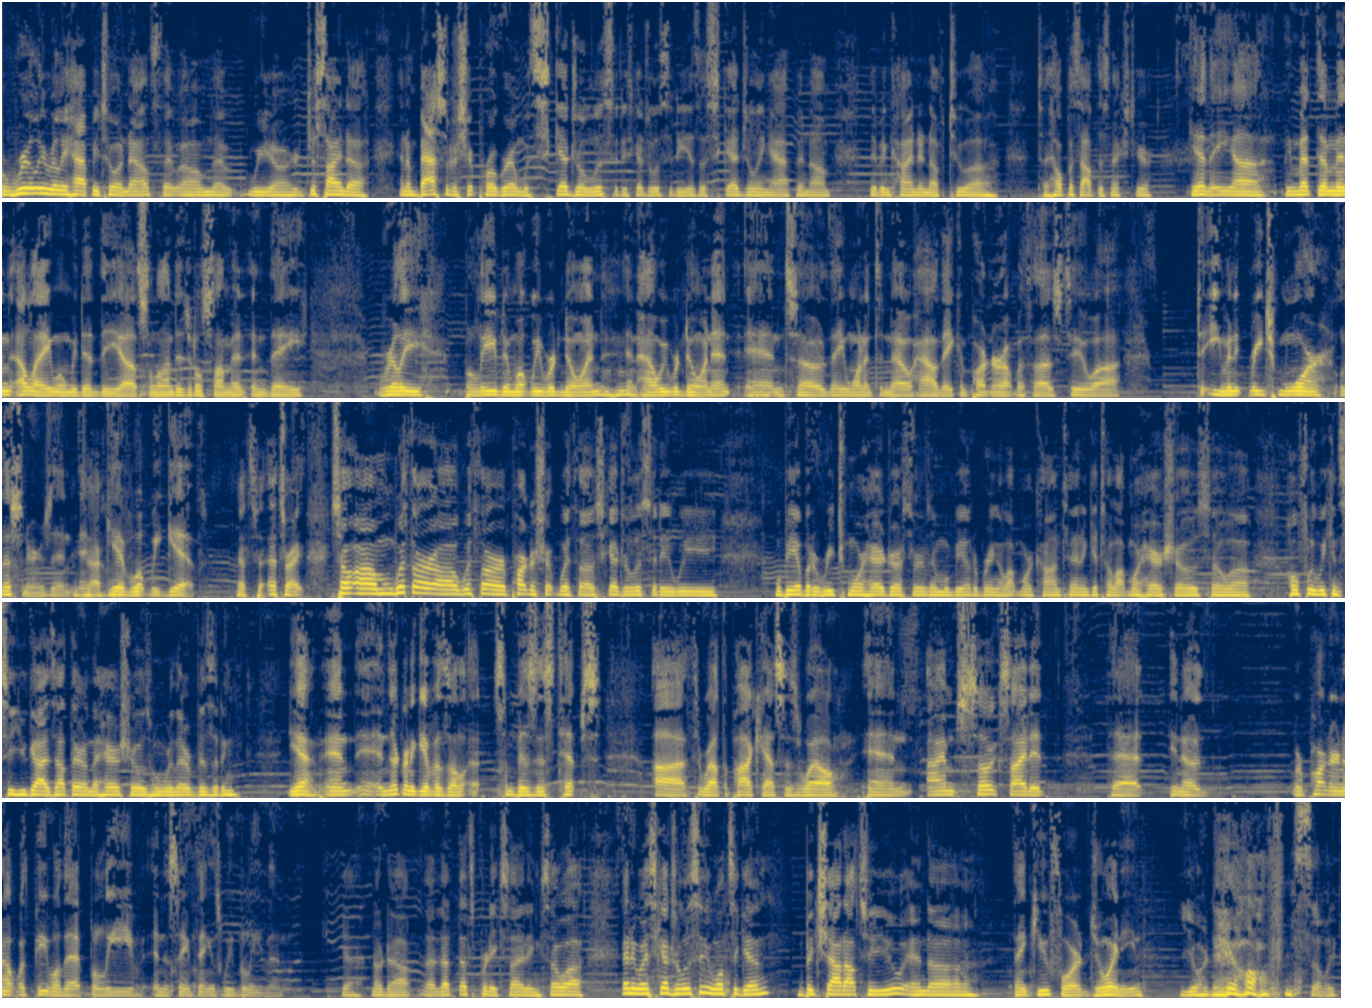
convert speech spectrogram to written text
we're really, really happy to announce that um, that we are just signed a an ambassadorship program with Schedulicity. Schedulicity is a scheduling app, and um, they've been kind enough to uh, to help us out this next year. Yeah, they uh, we met them in L.A. when we did the uh, Salon Digital Summit, and they really believed in what we were doing Mm-hmm. and how we were doing it, and so they wanted to know how they can partner up with us to uh, to even reach more listeners and, and give what we give. That's that's right. So um, with our uh, with our partnership with uh, Schedulicity, we will be able to reach more hairdressers, and we'll be able to bring a lot more content and get to a lot more hair shows. So uh, hopefully, we can see you guys out there in the hair shows when we're there visiting. Yeah, and and they're going to give us a, some business tips uh, throughout the podcast as well. And I'm so excited that you know we're partnering up with people that believe in the same things we believe in. Yeah, no doubt. That, that that's pretty exciting. So uh, anyway, Schedulicity once again, big shout out to you and uh, Thank you for joining. your day off. Silly.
